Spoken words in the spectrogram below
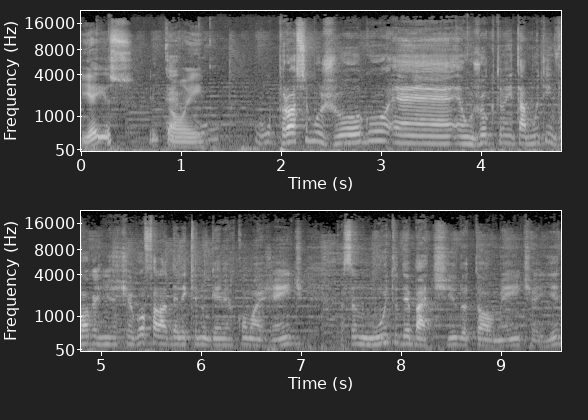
E é isso. Então, É, hein? O, o próximo jogo é, é um jogo que também tá muito em voga. A gente já chegou a falar dele aqui no Gamer Como a Gente. Tá sendo muito debatido atualmente aí.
